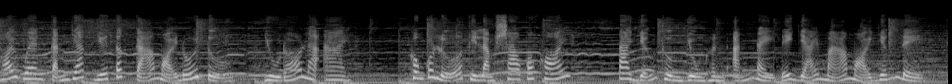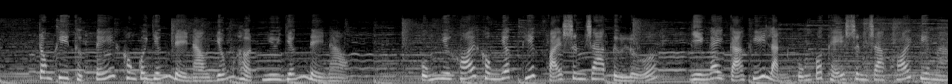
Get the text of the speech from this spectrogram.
thói quen cảnh giác với tất cả mọi đối tượng, dù đó là ai. Không có lửa thì làm sao có khói. Ta vẫn thường dùng hình ảnh này để giải mã mọi vấn đề. Trong khi thực tế không có vấn đề nào giống hệt như vấn đề nào. Cũng như khói không nhất thiết phải sinh ra từ lửa, vì ngay cả khí lạnh cũng có thể sinh ra khói kia mà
